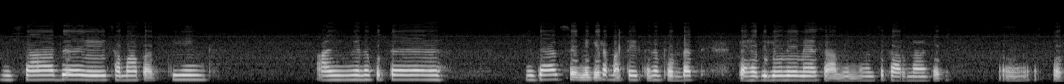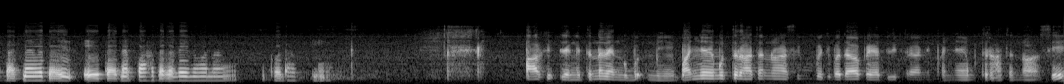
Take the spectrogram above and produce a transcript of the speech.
නිසාද ඒ සමාපත්තියෙන් අයින් වෙනකොට නිදහස් වෙන්න කියලා මට එතන පොඩ්ඩක් පැහැදිලි වුණේ නෑ ස්වාමීන් වහන්සේ කරුණාකර. පොඩ්ඩක් නැවත ඒ තැන පහදලා දෙනවා නම් ගොඩක් පිං. ආකි දැන් එතන දැන් ඔබ මේ පඤ්ඤා විමුක්ත රහතන් වහන්සේ ප්‍රතිපදාව පැහැදිලි කරන්නේ පඤ්ඤා විමුක්ත රහතන් වහන්සේ.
